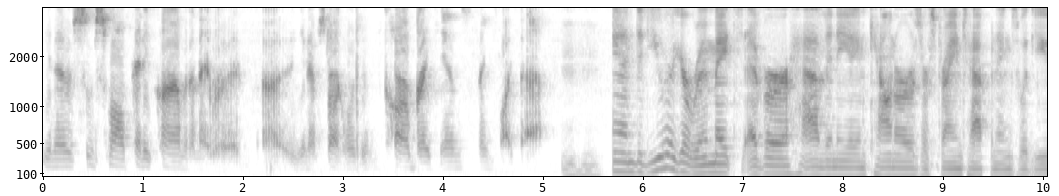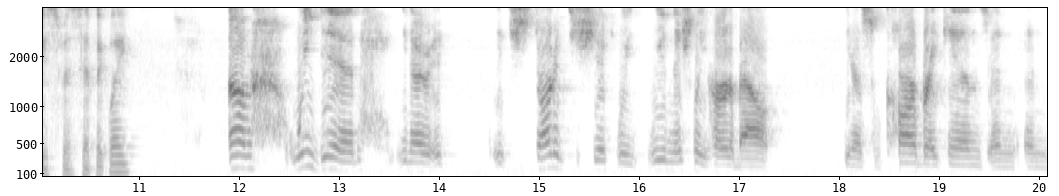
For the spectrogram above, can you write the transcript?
you know, some small petty crime in the neighborhood. Uh, you know, starting with car break-ins, things like that. Mm-hmm. And did you or your roommates ever have any encounters or strange happenings with you specifically? Um, we did. You know, it it started to shift. We we initially heard about you know some car break-ins and and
